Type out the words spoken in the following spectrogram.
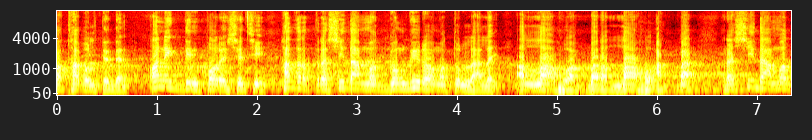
কথা বলতে দেন। অনেক দিন পর এসেছি হজরত রশিদ আহমদ গঙ্গি রহমতুল্লাহ আলাই আল্লাহ আকবর আল্লাহ আকবর। রশিদ আহমদ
